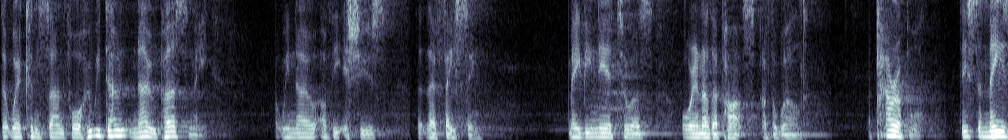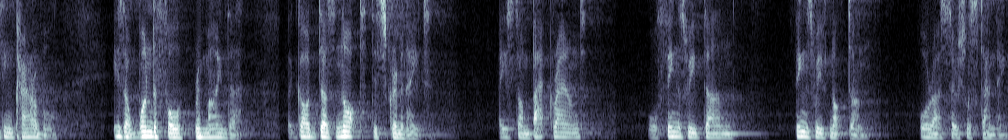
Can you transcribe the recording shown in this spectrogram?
that we're concerned for who we don't know personally, but we know of the issues that they're facing, maybe near to us or in other parts of the world. A parable, this amazing parable, is a wonderful reminder that God does not discriminate based on background or things we've done, things we've not done, or our social standing.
